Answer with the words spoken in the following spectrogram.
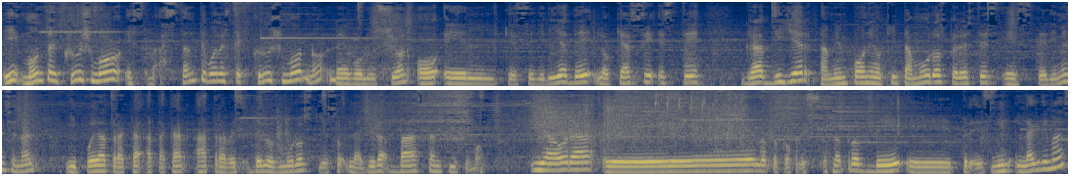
Y Mountain Crushmore, es bastante bueno este Crushmore, ¿no? La evolución o el que seguiría de lo que hace este Grab Digger también pone o quita muros, pero este es este dimensional y puede atacar a través de los muros y eso le ayuda bastantísimo. Y ahora eh, el otro cofre el otro de eh, 3000 lágrimas.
